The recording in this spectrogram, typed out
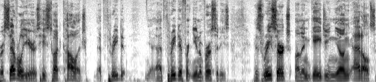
For several years, he's taught college at three, di- at three different universities. His research on engaging young adults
